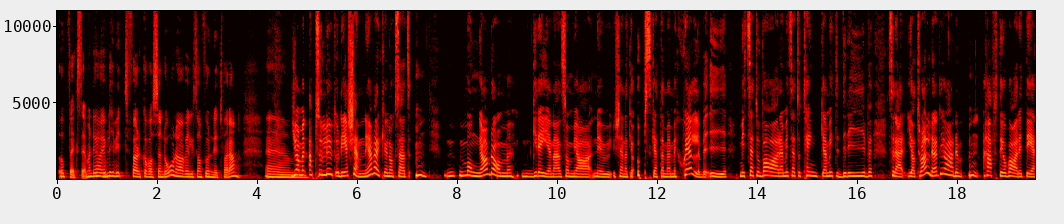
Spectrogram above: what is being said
uppväxter. Men det har ju blivit folk av oss ändå, nu har vi liksom funnit varann. Um... Ja, men absolut. Och det känner jag verkligen också att många av de grejerna som jag nu känner att jag uppskattar med mig själv i mitt sätt att vara, mitt sätt att tänka, mitt driv. Sådär. Jag tror aldrig att jag hade haft det och varit det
